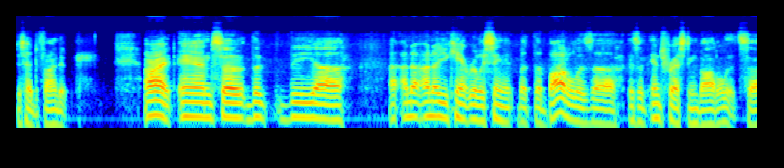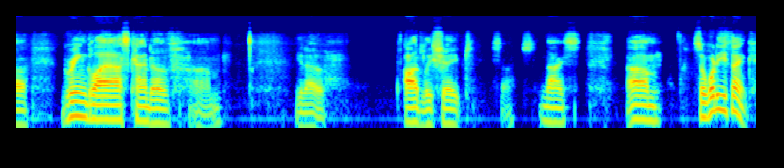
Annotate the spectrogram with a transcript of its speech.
Just had to find it. All right, and so the the uh, I, I know I know you can't really see it, but the bottle is uh is an interesting bottle. It's uh green glass, kind of um, you know oddly shaped. So it's nice. Um, so what do you think?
